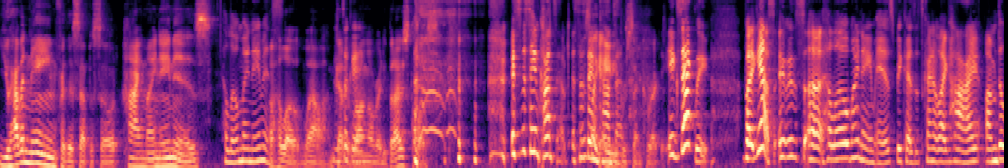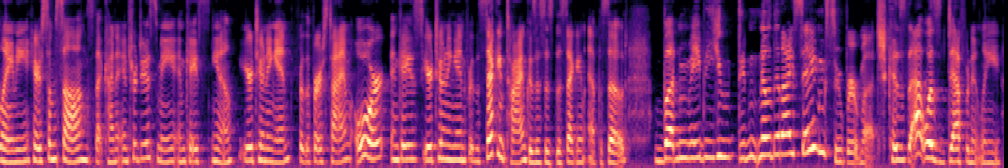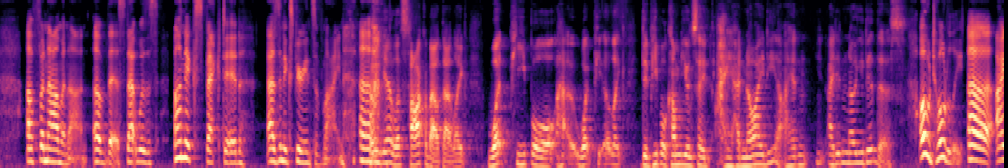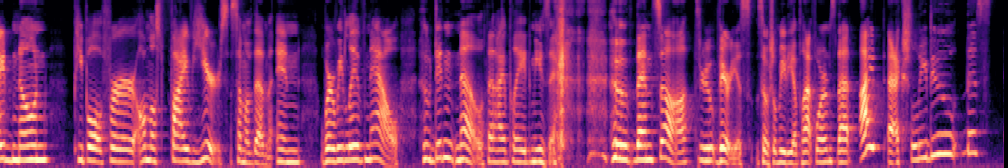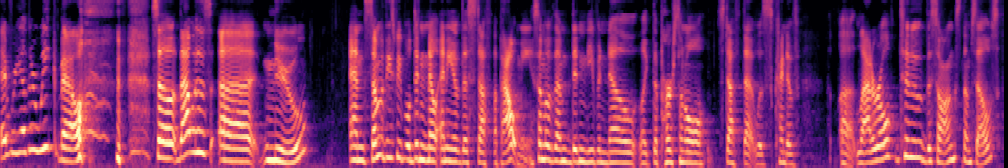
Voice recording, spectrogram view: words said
you have a name for this episode. Hi, my name is. Hello, my name is. Oh, hello. Wow, I got It's it okay. wrong already, but I was close. it's the same concept. It's the same like eighty concept. percent correct. Exactly. But yes, it was uh, hello, my name is because it's kind of like, hi, I'm Delaney. Here's some songs that kind of introduce me in case, you know, you're tuning in for the first time or in case you're tuning in for the second time because this is the second episode. But maybe you didn't know that I sang super much because that was definitely a phenomenon of this. That was unexpected as an experience of mine. Uh, Oh yeah, let's talk about that. Like, what people, what like, did people come to you and say, "I had no idea. I hadn't. I didn't know you did this." Oh, totally. Uh, I'd known people for almost five years, some of them in where we live now, who didn't know that I played music, who then saw through various social media platforms that I actually do this every other week now. so that was uh, new. And some of these people didn't know any of this stuff about me. Some of them didn't even know like the personal stuff that was kind of uh, lateral to the songs themselves.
